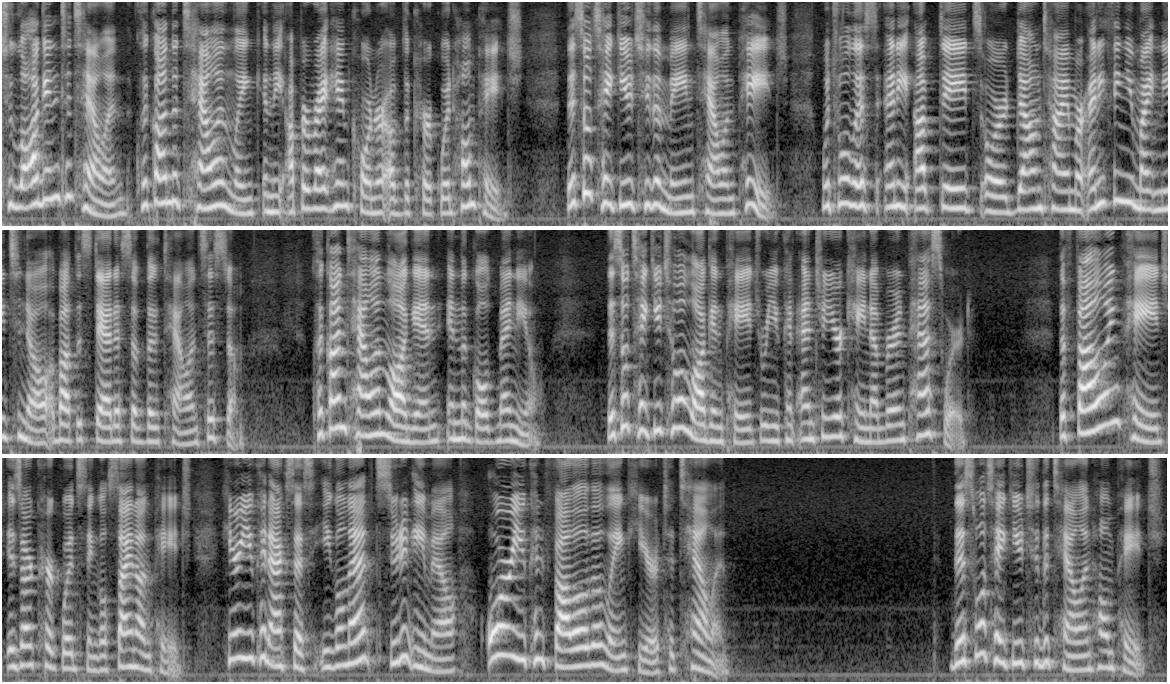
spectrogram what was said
To log into Talon, click on the Talon link in the upper right-hand corner of the Kirkwood homepage. This will take you to the main Talon page, which will list any updates or downtime or anything you might need to know about the status of the Talon system. Click on Talon Login in the gold menu. This will take you to a login page where you can enter your K number and password. The following page is our Kirkwood single sign-on page. Here you can access EagleNet, student email, or you can follow the link here to Talon. This will take you to the Talon homepage.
